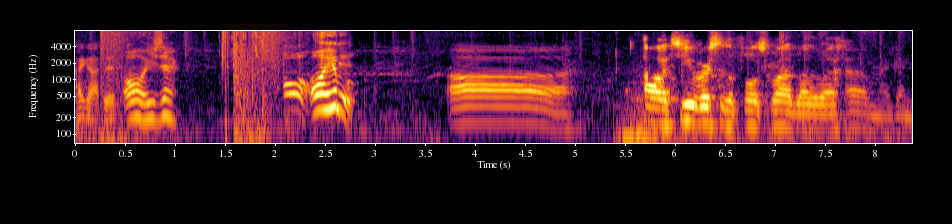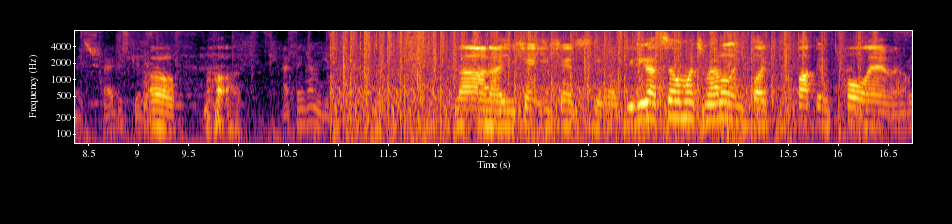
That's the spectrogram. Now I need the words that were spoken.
I got this. Oh, he's there. Oh, Oh, him. Ah. Oh, it's you versus the full squad, by the way. Oh my goodness, should I just give up? Oh. I think I'm just. no, no, you can't. You can't just give up. Dude, you got so much metal and like fucking full ammo.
